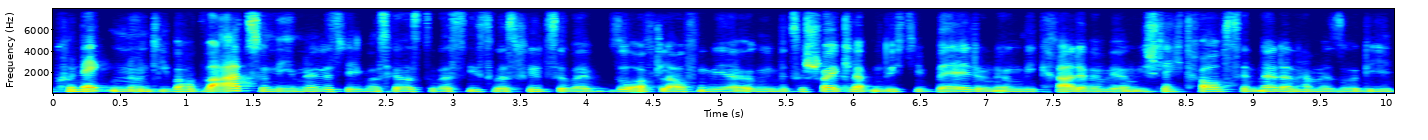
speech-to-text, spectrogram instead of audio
connecten und die überhaupt wahrzunehmen. Ne? Deswegen, was hörst du, was siehst du, was fühlst du? Weil so oft laufen wir irgendwie mit so Scheuklappen durch die Welt und irgendwie gerade, wenn wir irgendwie schlecht drauf sind, ne, dann haben wir so die,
